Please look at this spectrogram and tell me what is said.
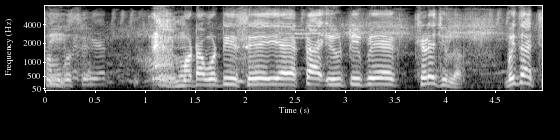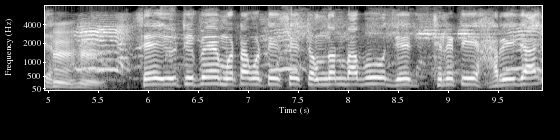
শম্ভু সিংয়ের মোটামুটি সেই একটা ইউটিউবে ছেড়েছিল বুঝতে পারছেন? সেই ইউটিউবে মোটামুটি সে চন্দন বাবু যে ছেলেটি হারিয়ে যায়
